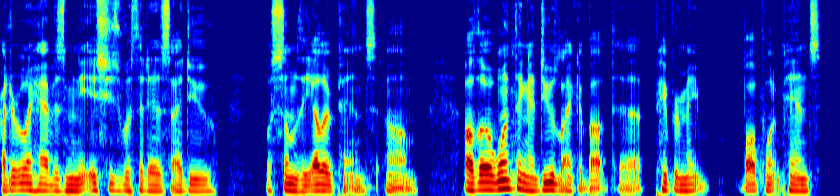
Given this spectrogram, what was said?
I don't really have as many issues with it as I do with some of the other pens. Um, although one thing I do like about the Papermate ballpoint pens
